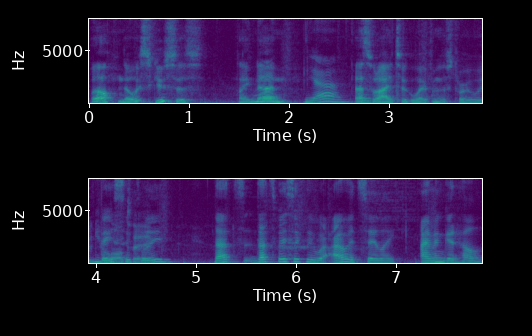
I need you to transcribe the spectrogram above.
well, no excuses. Like, none. yeah. That's what I took away from the story. Would you all take? basically that's that's basically what i would say like i'm in good health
